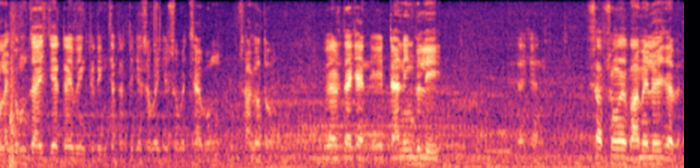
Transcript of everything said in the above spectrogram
আলাইকুম যাই যে ড্রাইভিং ট্রেডিং সেন্টার থেকে সবাইকে শুভেচ্ছা এবং স্বাগত দেখেন, এই টার্নিংগুলি, দেখেন সব সময় বামে লয়ে যাবেন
